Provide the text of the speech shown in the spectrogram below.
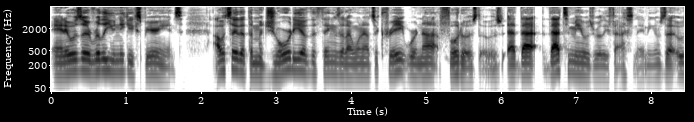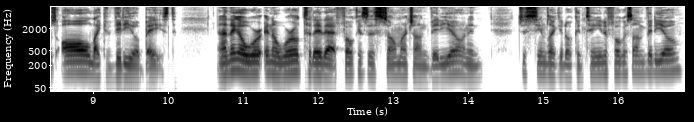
and it was a really unique experience I would say that the majority of the things that I went out to create were not photos though. Was, at that that to me was really fascinating. It was that it was all like video based. And I think in a world today that focuses so much on video and it just seems like it'll continue to focus on video,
